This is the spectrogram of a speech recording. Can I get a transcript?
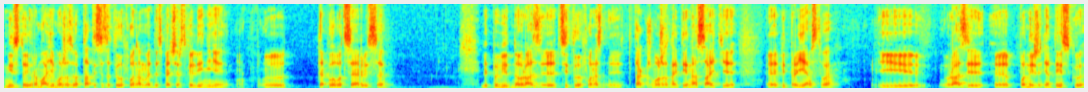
Місто і громаді може звертатися за телефонами диспетчерської лінії е, тепловодсервіса. Відповідно, в разі е, ці телефони е, також можна знайти на сайті підприємства. І в разі пониження тиску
